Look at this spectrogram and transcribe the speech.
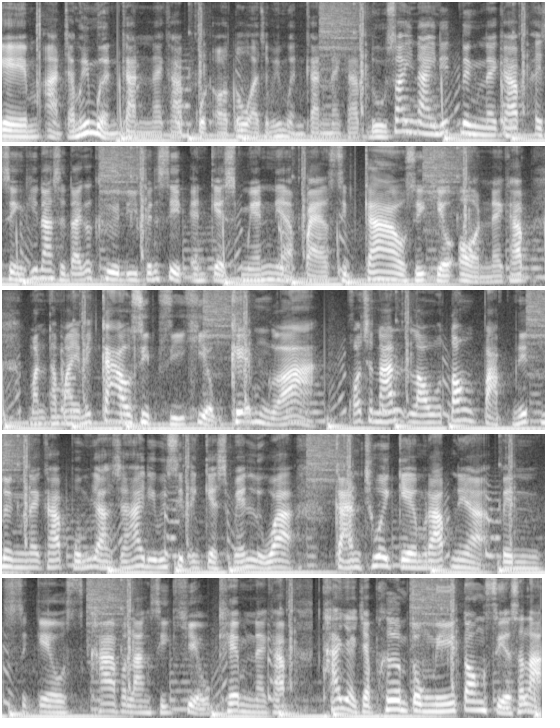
เกมอาจจะไม่เหมือนกันนะครับกดออโต้อาจจะไม่เหมือนกันนะครับ ดูไส้ในนิดนึงนะครับไอสิ่งที่น่าเสียดายก็คือ defensive engagement เนี่ย 89 สีเขียวอ่อนนะครับ มันทำไมไม่ 90 สีเขียวเข้มล่ะ เพราะฉะนั้นเราต้องปรับนิดนึงนะครับ ผมอยากจะให้ defensive engagement หรือว่าการช่วยเกมรับเนี่ย เป็นสเกลค่าพลังสีเขียวเข้มนะครับ ถ้าอยากจะเพิ่มตรงนี้ต้องเสียสละ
